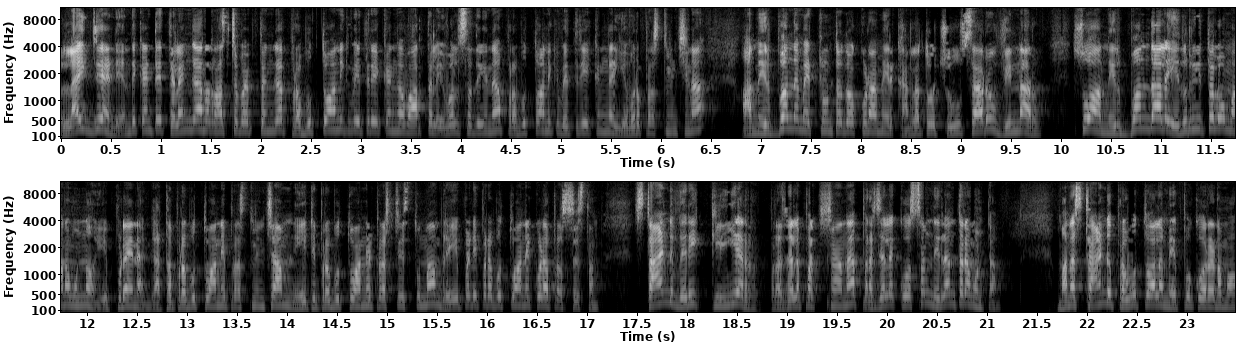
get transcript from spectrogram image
లైక్ చేయండి. ఎందుకంటే తెలంగాణ రాష్ట్ర వ్యాప్తంగా ప్రభుత్వానికి వ్యతిరేకంగా వార్తలు ఎవరు చదివినా ప్రభుత్వానికి వ్యతిరేకంగా ఎవరు ప్రశ్నించినా ఆ నిర్బంధం ఎట్లుంటుందో కూడా మీరు కళ్ళతో చూశారు విన్నారు. సో ఆ నిర్బంధాల ఎదురీతలో మనం ఉన్నాం. ఎప్పుడైనా గత ప్రభుత్వాన్ని ప్రశ్నించాం నేటి ప్రభుత్వాన్ని ప్రశ్నిస్తున్నాం రేపటి ప్రభుత్వాన్ని కూడా ప్రశ్నిస్తాం. స్టాండ్ వెరీ క్లియర్ ప్రజల పక్షాన ప్రజల కోసం నిరంతరం ఉంటాం. మన స్టాండ్ ప్రభుత్వాల మెప్పు కోరడమో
